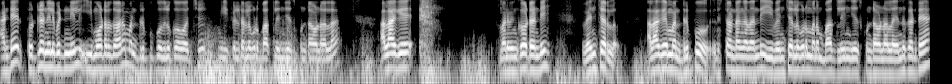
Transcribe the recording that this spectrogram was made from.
అంటే తొట్టిలో నిలబెట్టిన నీళ్ళు ఈ మోటార్ ద్వారా మనం డ్రిప్ వదులుకోవచ్చు. మీ ఫిల్టర్లు కూడా బాగా క్లీన్ చేసుకుంటూ ఉండాలి. అలాగే మనం ఇంకోటండి వెంచర్లు. అలాగే మన డ్రిప్ ఇడుస్తుంటాం కదండి ఈ వెంచర్లు కూడా మనం బాగా క్లీన్ చేసుకుంటూ ఉండాలి. ఎందుకంటే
